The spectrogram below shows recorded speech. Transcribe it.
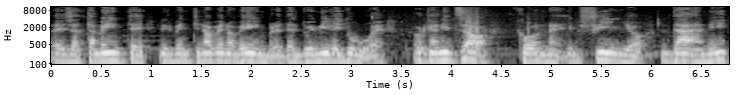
esattamente il 29 novembre del 2002, organizzò con il figlio Dani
